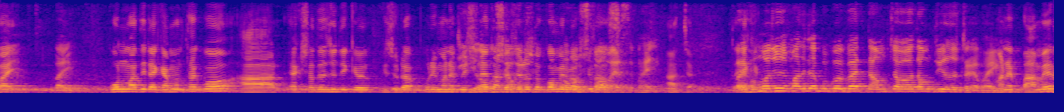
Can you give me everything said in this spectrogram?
ভাই ভাই কোন মাটিটা কেমন থাকব আর একসাথে যদি কেউ কিছুটা পরিমাণে বেশি নেয় তাদের জন্য তো কমের ব্যবস্থা আছে। আচ্ছা। তো ভাই এখানে- হোমোজেনিয়াস মাদিটা পড়বে ভাই দাম চাওয়া দাম দুই হাজার টাকা ভাই। মানে বামের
